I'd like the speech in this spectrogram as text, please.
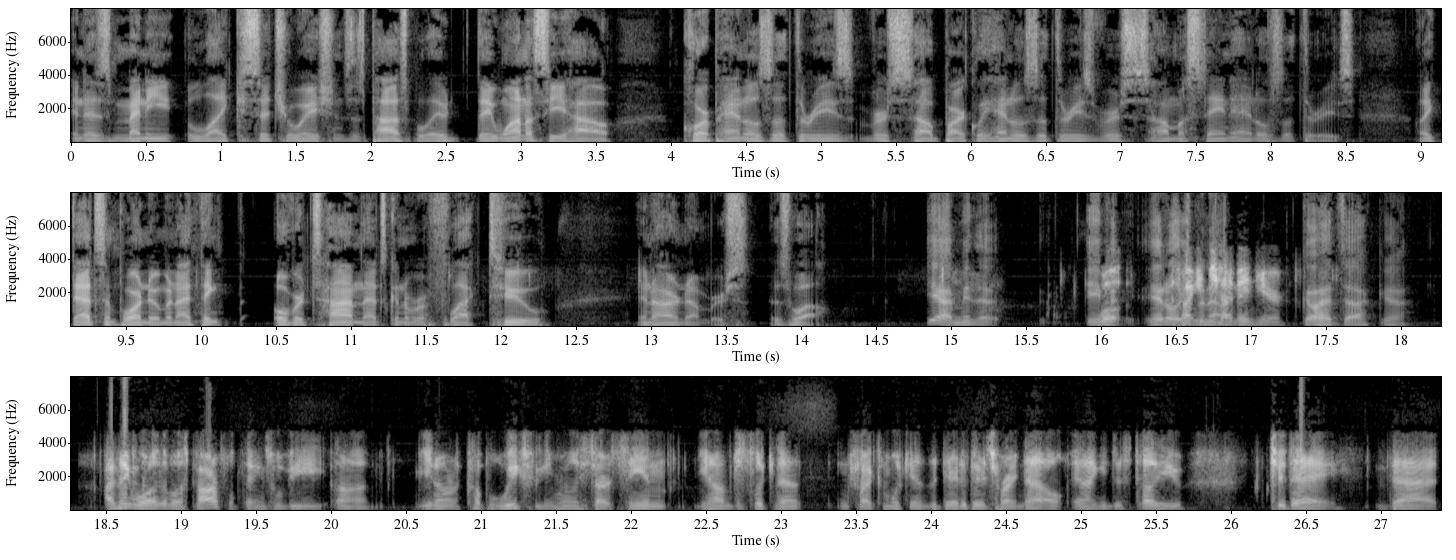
in as many like situations as possible. They they want to see how Corp handles the threes versus how Barkley handles the threes versus how Mustain handles the threes. Like that's important to him, and I think over time that's going to reflect too in our numbers as well. Yeah, I mean, the, even, well, it'll if I can even chime in here, Go ahead, Zach. Yeah. I think one of the most powerful things will be, um, you know, in a couple of weeks we can really start seeing. You know, I'm just looking at. In fact, I'm looking at the database right now, and I can just tell you today that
